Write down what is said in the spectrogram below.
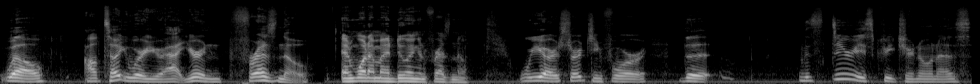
well, I'll tell you where you're at. You're in Fresno. And what am I doing in Fresno? we are searching for the mysterious creature known as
